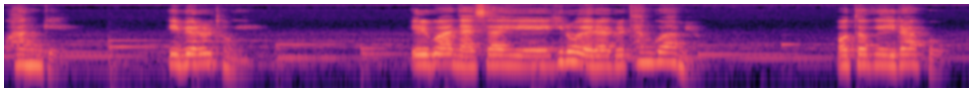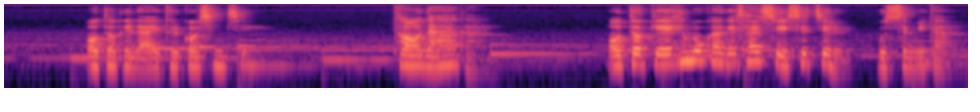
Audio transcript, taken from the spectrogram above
관계, 이별을 통해 일과 나 사이의 희로애락을 탐구하며 어떻게 일하고 어떻게 나이 들 것인지 더 나아가 어떻게 행복하게 살 수 있을지를 묻습니다.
